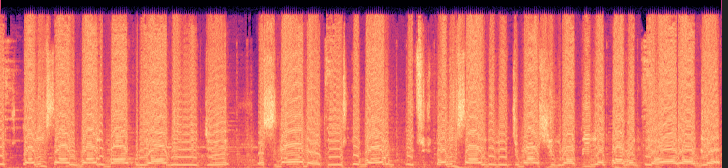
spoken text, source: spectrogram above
144 ਸਾਲ ਬਾਅਦ ਮਾਂ ਪ੍ਰਯਾਗ ਦੇ ਵਿੱਚ ਇਸ਼ਨਾਨ ਹੈ ਤੇ ਉਸ ਤੋਂ ਬਾਅਦ 144 ਸਾਲ ਦੇ ਵਿੱਚ ਮਾਂ ਸ਼ਿਵਰਾਤਰੀ ਦਾ ਪਾਵਨ ਤਿਉਹਾਰ ਆ ਗਿਆ।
